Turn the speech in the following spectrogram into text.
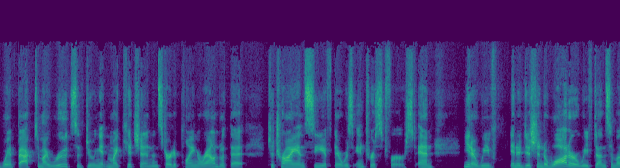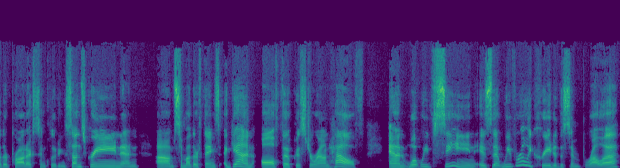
went back to my roots of doing it in my kitchen and started playing around with it to try and see if there was interest first. And you know we've in addition to water we've done some other products including sunscreen and um, some other things again all focused around health. And what we've seen is that we've really created this umbrella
